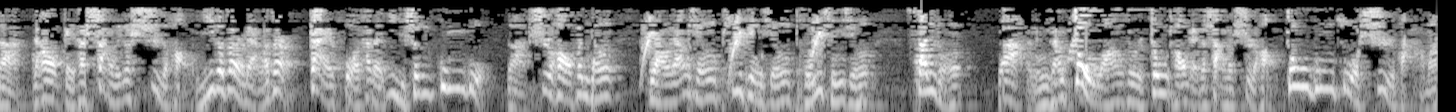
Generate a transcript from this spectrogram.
啊，然后给他上了一个谥号，一个字儿两个字儿概括他的一生功过啊。谥号分成表扬型、批评型、同情型三种。是吧？你像纣王就是周朝给他上的谥号，周公做谥法嘛，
